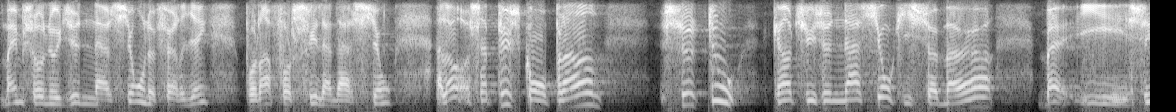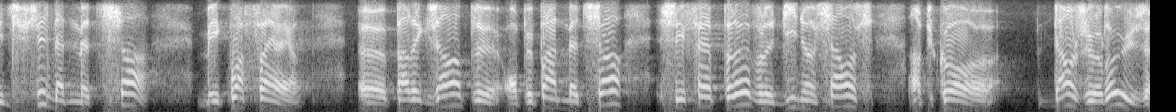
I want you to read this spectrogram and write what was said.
Même si on nous dit une nation, on ne fait rien pour renforcer la nation. Alors, ça peut se comprendre, surtout quand tu es une nation qui se meurt, ben, c'est difficile d'admettre ça. Mais quoi faire? Euh, par exemple, on peut pas admettre ça, c'est faire preuve d'innocence, en tout cas euh, dangereuse.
